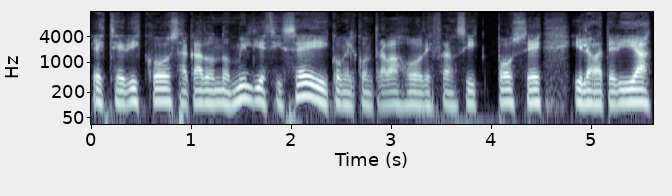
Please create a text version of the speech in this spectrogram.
este disco sacado en 2016 con el contrabajo de Francisco Pose y la batería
